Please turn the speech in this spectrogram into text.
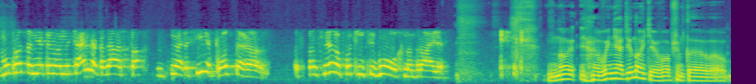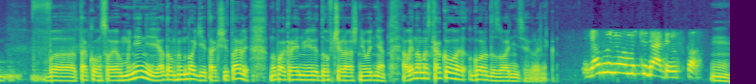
Ну, просто мне первоначально казалось, что сборная России просто э, спортсменов очень фиговых набрали. Ну, вы не одиноки, в общем-то, в таком своем мнении. Я думаю, многие так считали, ну, по крайней мере, до вчерашнего дня. А вы нам из какого города звоните, Вероника? Я звонила вам из Челябинска. М,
